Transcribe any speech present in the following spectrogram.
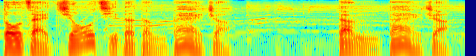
都在焦急地等待着，等待着。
